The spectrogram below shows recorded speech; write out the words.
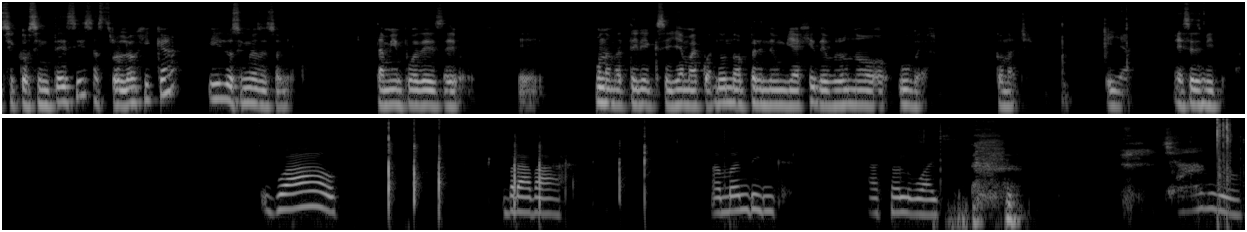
psicosintesis astrológica y los signos del zodiaco. También puedes eh, eh, una materia que se llama Cuando uno aprende un viaje de Bruno Uber con H. Y ya, ese es mi tema. Wow. Brava. Amanding, as always. Changos.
